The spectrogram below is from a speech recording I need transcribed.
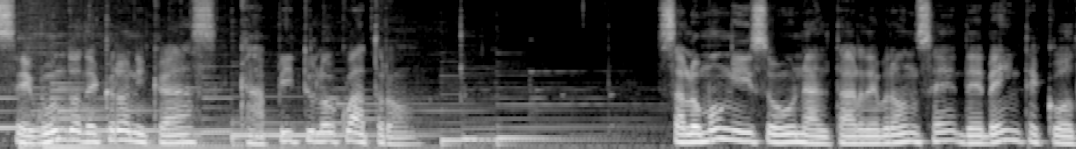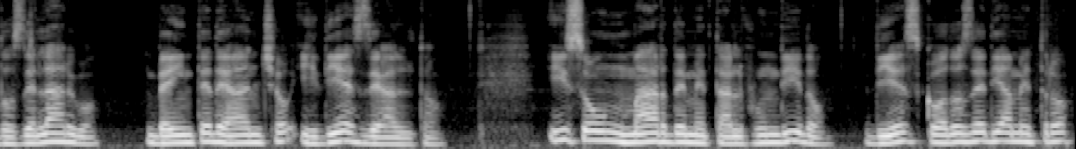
Segundo de Crónicas, capítulo 4. Salomón hizo un altar de bronce de veinte codos de largo, veinte de ancho y diez de alto. Hizo un mar de metal fundido, diez codos de diámetro,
